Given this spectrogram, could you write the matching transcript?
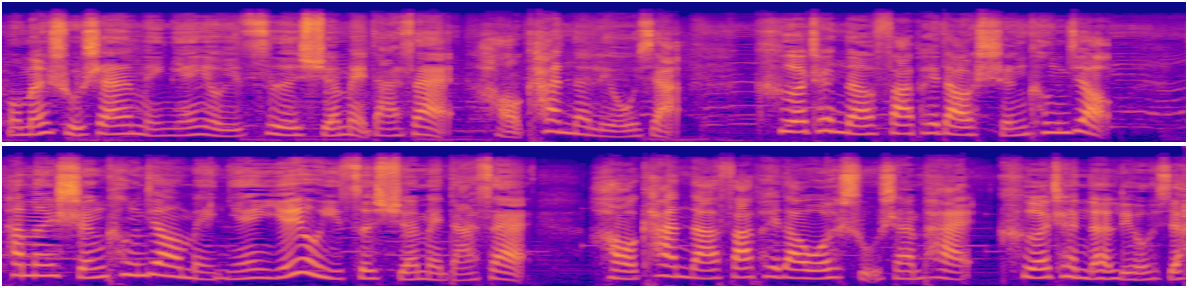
我们蜀山每年有一次选美大赛，好看的留下，磕碜的发配到神坑教。他们神坑教每年也有一次选美大赛，好看的发配到我蜀山派，磕碜的留下。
